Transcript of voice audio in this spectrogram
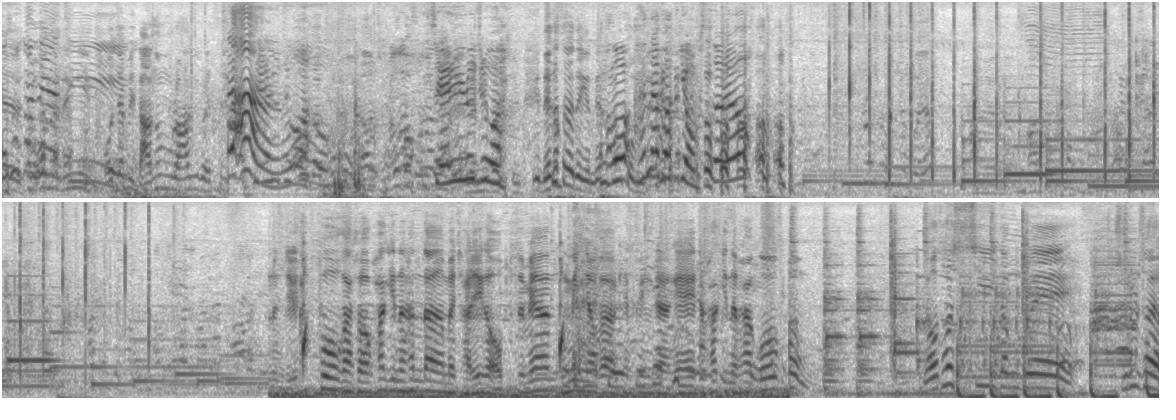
아니, 아니, 저거는 형님 어차피 나눔으로 하기로 했으니까. 젤로 좋아. 이거 내가 써야 되겠는데? 그거? 하나밖에 없어요. 학포 가서 확인을 한 다음에 자리가 없으면 국민여가 캠핑장에 확인을 하고 6시 정도에 줄을 서요.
